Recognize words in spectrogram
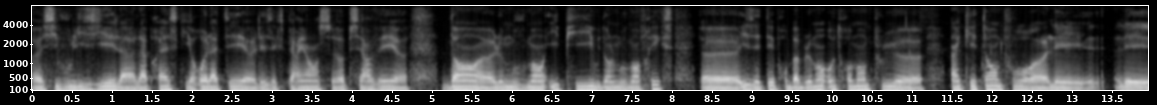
euh, si vous lisiez la, la presse qui relatait euh, les expériences observées euh, dans le mouvement hippie ou dans le mouvement Frix, ils étaient probablement autrement plus inquiétants pour les, les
